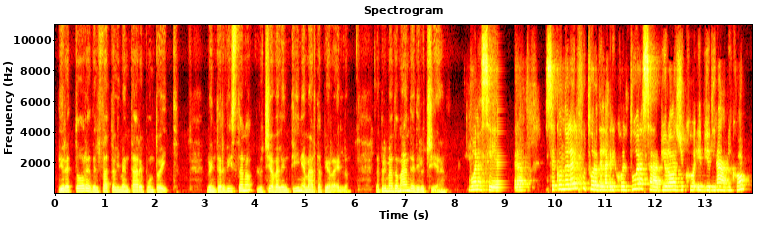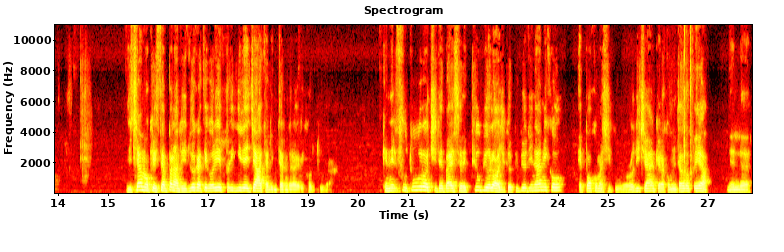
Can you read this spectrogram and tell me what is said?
direttore del fattoalimentare.it. Lo intervistano Lucia Valentini e Marta Pirrello. La prima domanda è di Lucia. Buonasera. Secondo lei il futuro dell'agricoltura sarà biologico e biodinamico? Diciamo che stiamo parlando di due categorie privilegiate all'interno dell'agricoltura che nel futuro ci debba essere più biologico e più biodinamico è poco ma sicuro. Lo dice anche la comunità europea nel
